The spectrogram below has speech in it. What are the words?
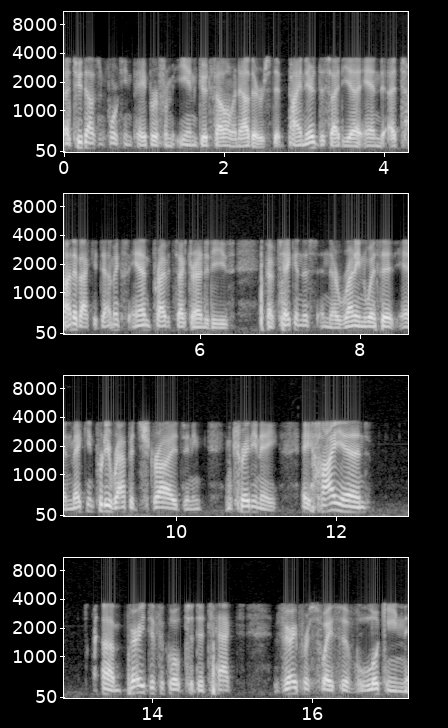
a 2014 paper from Ian Goodfellow and others that pioneered this idea, and a ton of academics and private sector entities have taken this and they're running with it and making pretty rapid strides in, in creating a, a high end, um, very difficult to detect very persuasive looking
